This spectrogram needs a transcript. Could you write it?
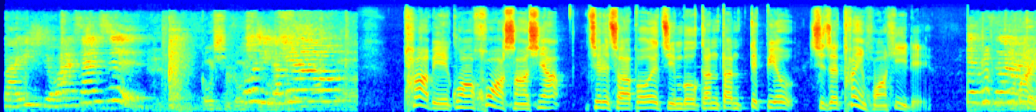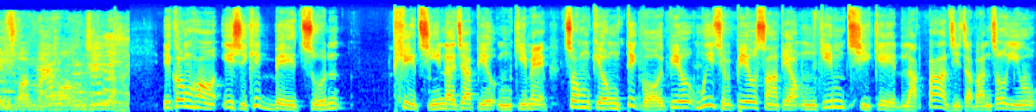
百一十九万三次，恭喜恭喜！恭喜得标！拍卖官喊三声，这个查甫的真无简单，得标实在太欢喜了。卖船买黄金啊！伊讲吼，伊是去卖船，摕钱来遮标黄金的，总共得五个标，每一个标三条黄金，市价六百二十万左右。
